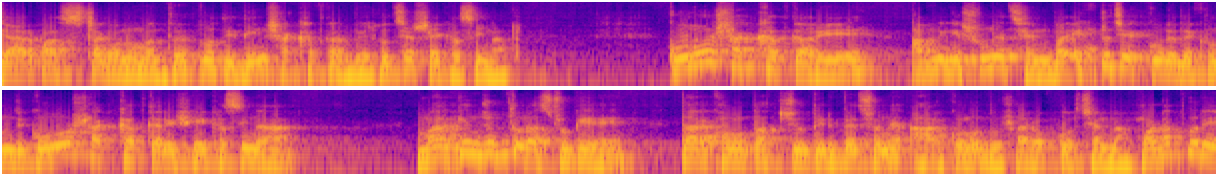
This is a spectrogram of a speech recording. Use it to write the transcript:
চার, পাঁচটা গণমাধ্যমে প্রতিদিন সাক্ষাৎকার বের হচ্ছে শেখ হাসিনার। কোন সাক্ষাৎকারে আপনি কি শুনেছেন বা একটু চেক করে দেখুন যে কোন সাক্ষাৎকারে শেখ হাসিনা মার্কিন যুক্তরাষ্ট্রকে তার ক্ষমতাচ্যুতির পেছনে আর কোনো দোষারোপ করছেন না? হঠাৎ করে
